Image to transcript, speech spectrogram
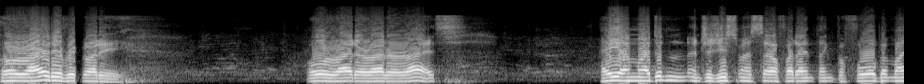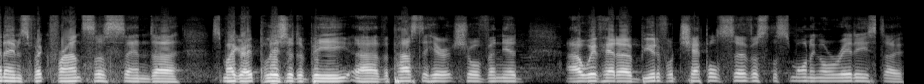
All right, everybody. All right, all right, all right. Hey, um, I didn't introduce myself, I don't think, before, but my name's Vic Francis, and uh, it's my great pleasure to be uh, the pastor here at Shore Vineyard. Uh, we've had a beautiful chapel service this morning already, so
